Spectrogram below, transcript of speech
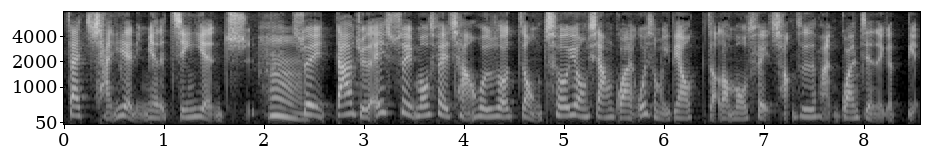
在产业里面的经验值。嗯，所以大家觉得哎，所以 MOSFET 厂或者说这种车用相关，为什么一定要找到 MOSFET 厂？这是蛮关键的一个点，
